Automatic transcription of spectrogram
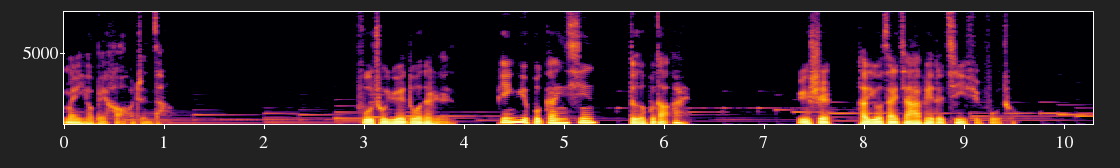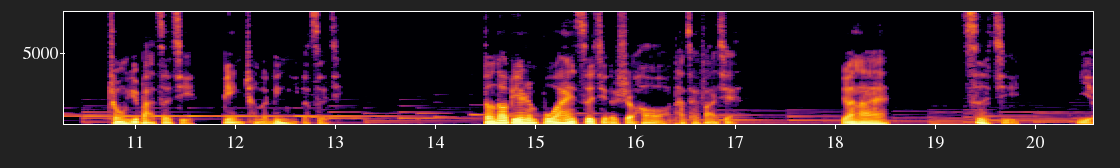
没有被好好珍藏。付出越多的人，便越不甘心得不到爱，于是他又在加倍的继续付出，终于把自己变成了另一个自己。等到别人不爱自己的时候，他才发现。原来，自己也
